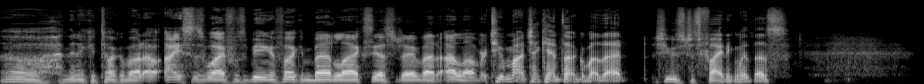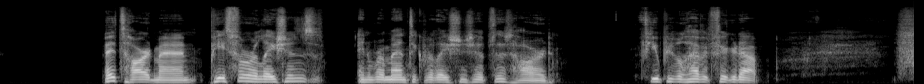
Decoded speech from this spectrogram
Oh, and then I could talk about how Ice's wife was being a fucking battle axe yesterday, but I love her too much. I can't talk about that. She was just fighting with us. It's hard, man. Peaceful relations and romantic relationships is hard. Few people have it figured out.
